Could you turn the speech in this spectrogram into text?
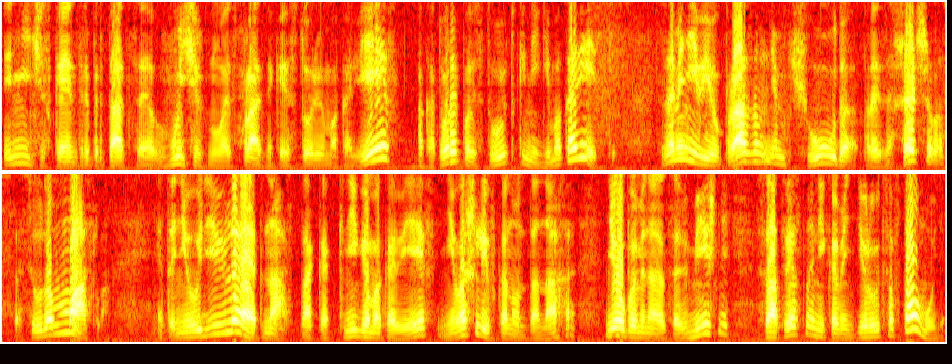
Раббаническая интерпретация вычеркнула из праздника историю Маковеев, о которой повествуют книги Маковейские заменив ее празднованием чуда, произошедшего с сосудом масла. Это не удивляет нас, так как книга Маковеев не вошли в канон Танаха, не упоминаются в Мишне, соответственно, не комментируются в Талмуде.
